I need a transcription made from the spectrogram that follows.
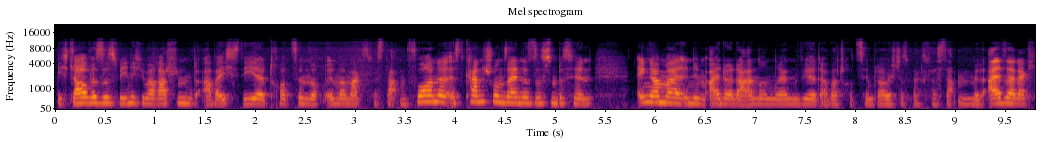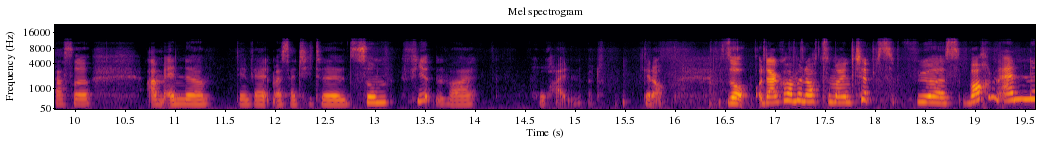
ich glaube, es ist wenig überraschend, aber ich sehe trotzdem noch immer Max Verstappen vorne. Es kann schon sein, dass es ein bisschen enger mal in dem einen oder anderen Rennen wird, aber trotzdem glaube ich, dass Max Verstappen mit all seiner Klasse am Ende den Weltmeistertitel zum vierten Mal hochhalten wird. Genau. So, und dann kommen wir noch zu meinen Tipps fürs Wochenende.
